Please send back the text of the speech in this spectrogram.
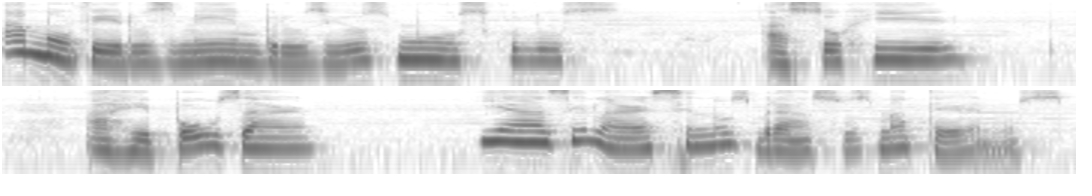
a mover os membros e os músculos, a sorrir, a repousar e a asilar-se nos braços maternos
